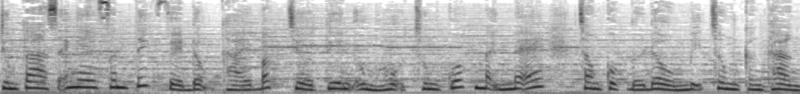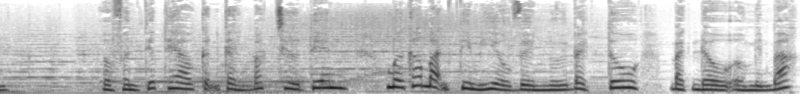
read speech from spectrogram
chúng ta sẽ nghe phân tích về động thái Bắc Triều Tiên ủng hộ Trung Quốc mạnh mẽ trong cuộc đối đầu Mỹ-Trung căng thẳng. Ở phần tiếp theo cận cảnh Bắc Triều Tiên, mời các bạn tìm hiểu về núi Bạch Tu, Bạch Đầu ở miền Bắc.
